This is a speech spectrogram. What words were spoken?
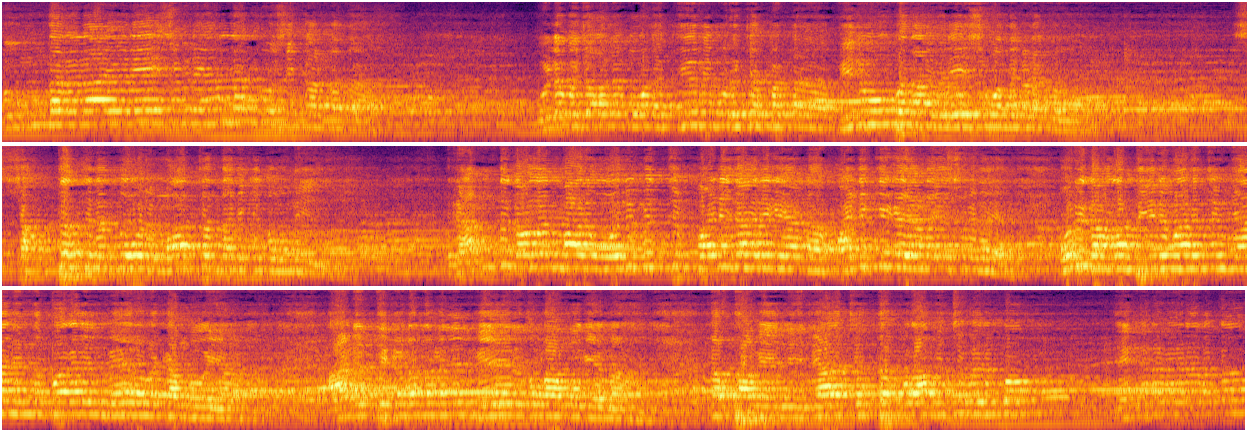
സുന്ദരനായ ഒരു യേശുവിനെ അല്ല ക്രൂശി ഉഴവുചോല പോലെ കീറി മുറിക്കപ്പെട്ട വിരൂപനായ യേശു വന്ന് കിടക്കുന്നു. ശബ്ദത്തിന് എന്തോ ഒരു മാറ്റം തനിക്ക് തോന്നി. രണ്ട് കള്ളന്മാർ ഒരുമിച്ച് പടി ചാരുകയാണ് പഠിക്കുകയാണ് യേശുവിനെ. ഒരു കള്ളൻ തീരുമാനിച്ചു ഞാൻ ഇന്ന് പകലിൽ വേറിറക്കാൻ പോവുകയാണ്. അടുത്ത് കിടന്നവനിൽ വേര് തൊടാൻ പോവുകയാണ്. കർത്താവേലി രാജ്യത്തെ പ്രാപിച്ചു വരുമ്പോ എങ്ങനെ വേറിറക്കാം?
